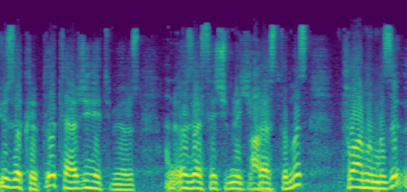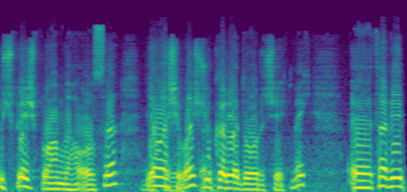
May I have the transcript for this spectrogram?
yüzde 40'lığı tercih etmiyoruz. Hani özel seçimdeki Anladım. kastımız puanımızı 3-5 puan daha olsa yavaş yavaş yukarıya doğru çekmek. E, tabii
